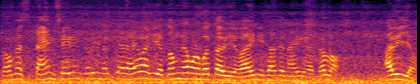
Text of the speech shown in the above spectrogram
તો અમે ટાઈમ શેરિંગ કરીને અત્યારે આવ્યા છીએ. તમને પણ બતાવીએ. ભાઈની સાથે નાયગ્રા. ચલો આવી જાઓ.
